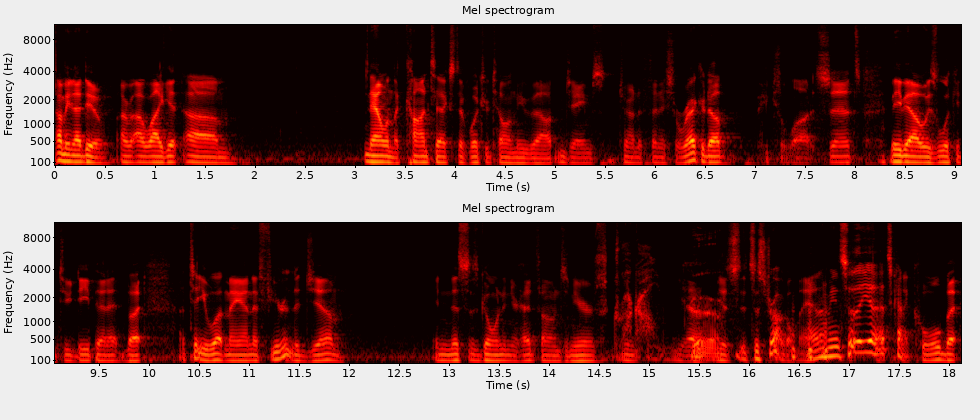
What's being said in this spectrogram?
I mean, I do. I, I like it. Um, now, in the context of what you're telling me about James trying to finish the record up, makes a lot of sense. Maybe I was looking too deep in it, but I tell you what, man, if you're in the gym and this is going in your headphones and you're struggle, yeah, it's, it's a struggle, man. I mean, so yeah, that's kind of cool, but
